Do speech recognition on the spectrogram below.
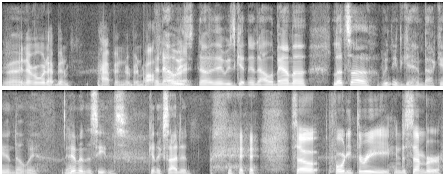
right. It never would have been happened or been possible. and now right? he's now he's getting into Alabama. Let's uh, we need to get him back in, don't we? Yeah. Him and the Setons. Getting excited. So 43 in December,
